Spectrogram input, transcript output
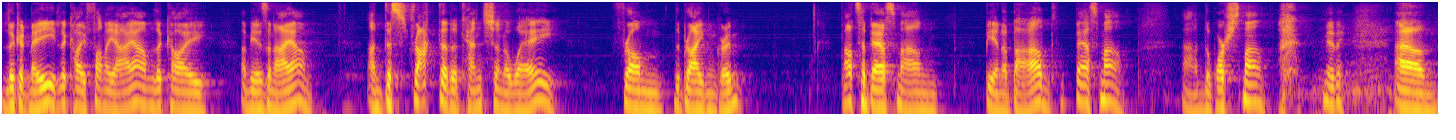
Look at me, look how funny I am, look how amazing I am, and distracted attention away from the bride and groom. That's a best man being a bad best man, uh, the worst man, maybe. Um,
